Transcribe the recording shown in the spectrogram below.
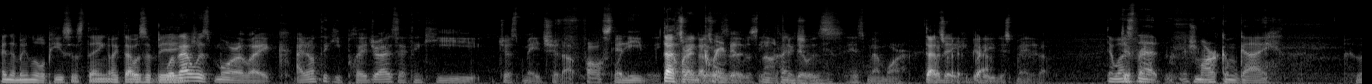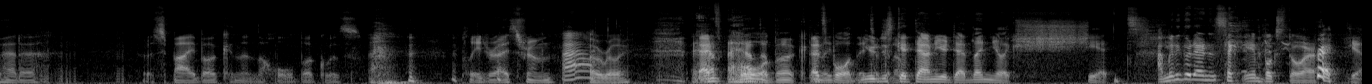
And the million little pieces thing like that was a big Well, that was more like I don't think he plagiarized. I think he just made shit up Falsely. And he That's claimed right, that's it right. was, It was he claimed it was his memoir. That's but right, It, but yeah. he just made it up. There was Different that issue. Markham guy who had a, a spy book, and then the whole book was plagiarized from. Ah. oh really I That's have, I have the bold. book. That's they- bold. they You just get down to your deadline. and You're like, shit. I'm gonna go down to the secondhand bookstore right Yeah,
